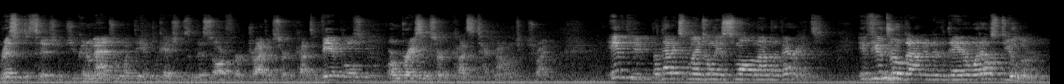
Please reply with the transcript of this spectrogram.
risk decisions. You can imagine what the implications of this are for driving certain kinds of vehicles or embracing certain kinds of technologies, right? If you, but that explains only a small amount of the variance. If you drill down into the data, what else do you learn?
